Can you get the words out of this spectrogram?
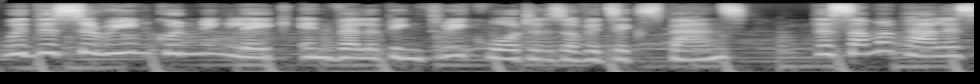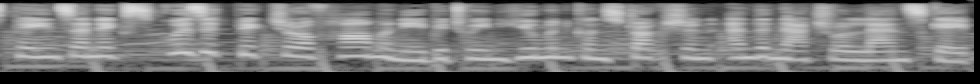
With the serene Kunming Lake enveloping three quarters of its expanse, The Summer Palace paints an exquisite picture of harmony between human construction and the natural landscape.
